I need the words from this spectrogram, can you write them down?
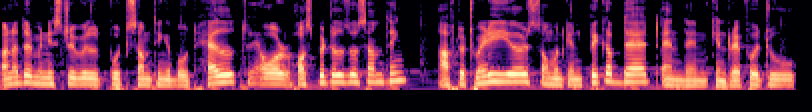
another ministry will put something about health or hospitals or something after 20 years someone can pick up that and then can refer to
